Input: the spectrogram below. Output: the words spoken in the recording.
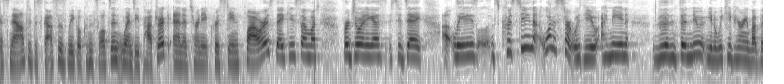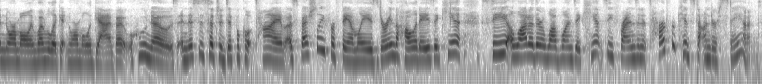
us now to discuss is legal consultant Wendy Patrick and attorney Christine Flowers. Thank you so much for joining us today. Uh, ladies, Christine, I want to start with you. I mean, the, the new, you know, we keep hearing about the normal and when will it get normal again, but who knows? And this is such a difficult time, especially for families during the holidays. They can't see a lot of their loved ones, they can't see friends, and it's hard for kids to understand.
